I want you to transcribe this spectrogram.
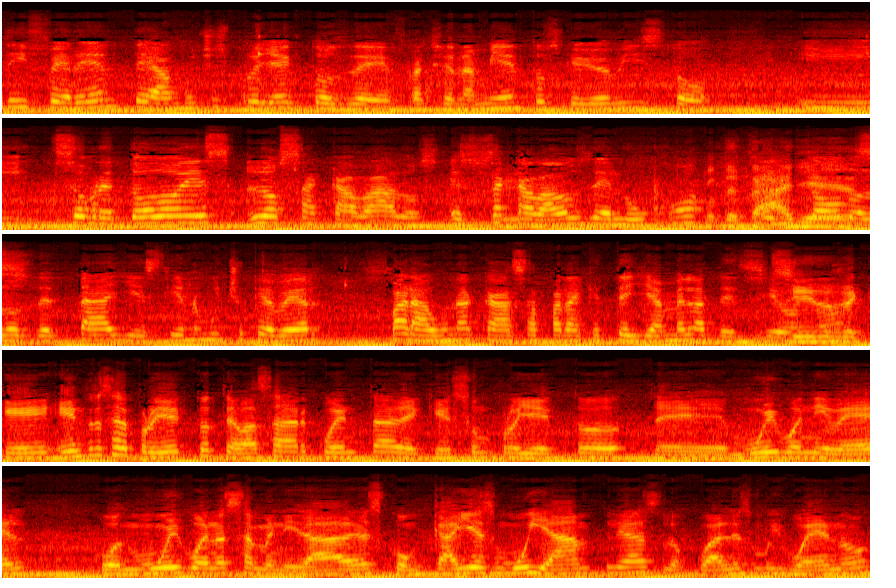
diferente a muchos proyectos de fraccionamientos que yo he visto y sobre todo es los acabados, esos acabados de lujo, Los detalles. en todos los detalles, tiene mucho que ver para una casa, para que te llame la atención. Sí, ¿no? desde que entres al proyecto te vas a dar cuenta de que es un proyecto de muy buen nivel, con muy buenas amenidades, con calles muy amplias, lo cual es muy bueno.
